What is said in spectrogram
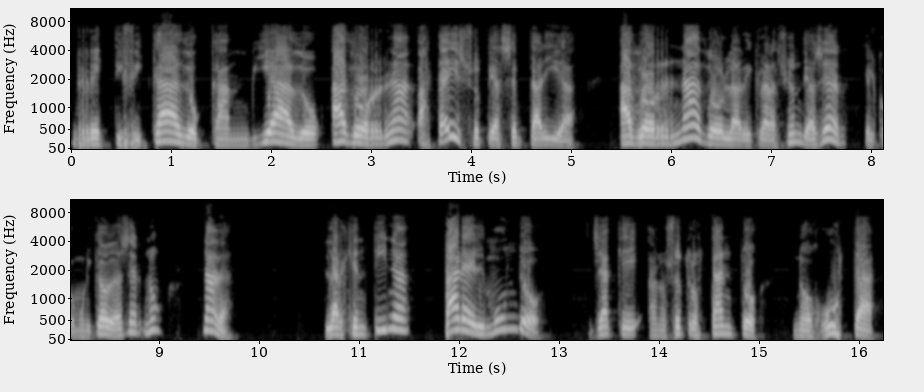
rectificado, cambiado, adornado, hasta eso te aceptaría, adornado la declaración de ayer, el comunicado de ayer, no, nada. La Argentina para el mundo, ya que a nosotros tanto nos gusta,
